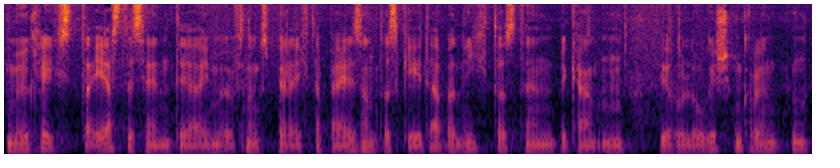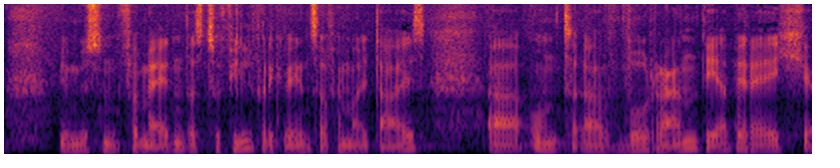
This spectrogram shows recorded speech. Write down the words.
möglichst der Erste sein, der im Öffnungsbereich dabei ist. Und das geht aber nicht aus den bekannten virologischen Gründen. Wir müssen vermeiden, dass zu viel Frequenz auf einmal da ist. Äh, und äh, woran der Bereich, äh,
